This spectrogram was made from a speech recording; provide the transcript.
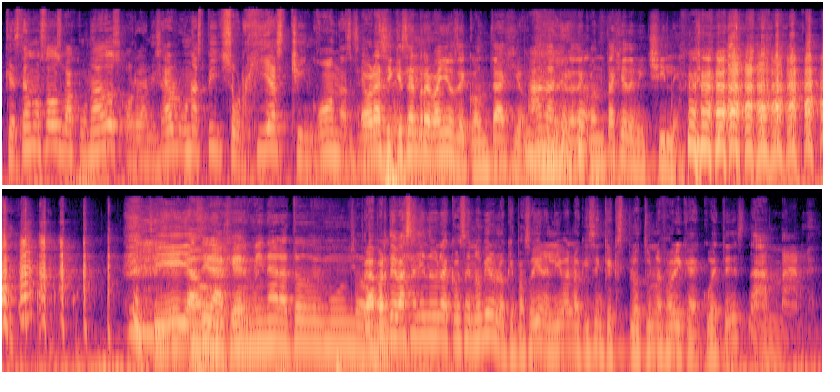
que estemos todos vacunados, organizar unas pinches orgías chingonas. Ahora sí que sean rebaños de contagio. Ándale. Pero de contagio de mi chile. sí, ya. Vas a ir a germinar a todo el mundo. Pero aparte va saliendo una cosa. ¿No vieron lo que pasó hoy en el Líbano? Que dicen que explotó una fábrica de cohetes. No mames.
